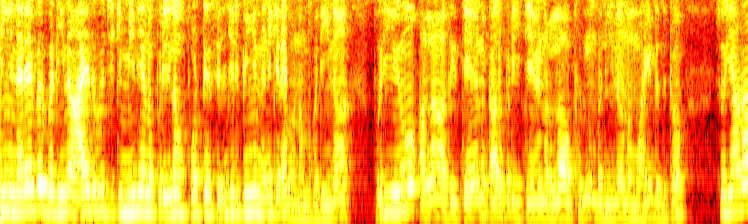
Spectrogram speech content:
நீங்கள் நிறைய பேர் பார்த்தீங்கன்னா ஆயுத பூச்சிக்கு மீதியான பொரியெல்லாம் போட்டு செஞ்சுருப்பீங்கன்னு நினைக்கிறேன். நம்ம பார்த்தீங்கன்னா பொரியும். எல்லாம் அதுக்கு தேவையான காரப்பொரிக்கு தேவையான எல்லா பொருளும் பார்த்தீங்கன்னா நம்ம வாங்கிட்டு வந்துட்டோம். ஸோ ஏன்னா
